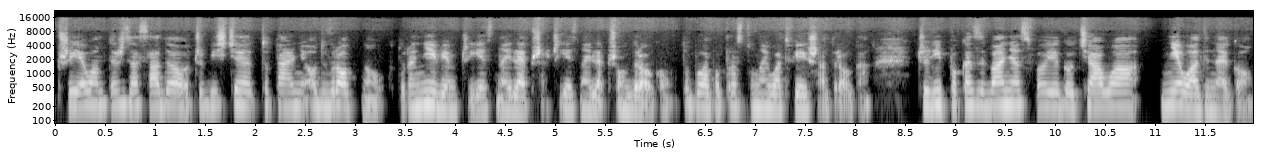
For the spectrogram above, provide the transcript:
przyjęłam też zasadę oczywiście totalnie odwrotną, która nie wiem, czy jest najlepsza, czy jest najlepszą drogą. To była po prostu najłatwiejsza droga, czyli pokazywania swojego ciała nieładnego.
